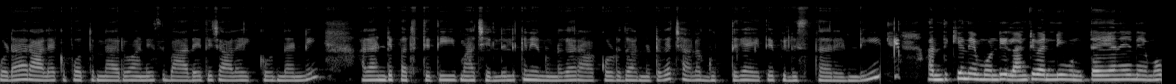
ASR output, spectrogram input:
కూడా రాలేకపోతున్నారు అనేసి బాధ అయితే చాలా ఎక్కువ ఉందండి అలాంటి పరిస్థితి మా చెల్లెలకి నేను ఉండగా రాకూడదు అన్నట్టుగా చాలా గుర్తుగా అయితే పిలుస్తారండి. అందుకేనేమో అండి ఇలాంటివన్నీ ఉంటాయనేమో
